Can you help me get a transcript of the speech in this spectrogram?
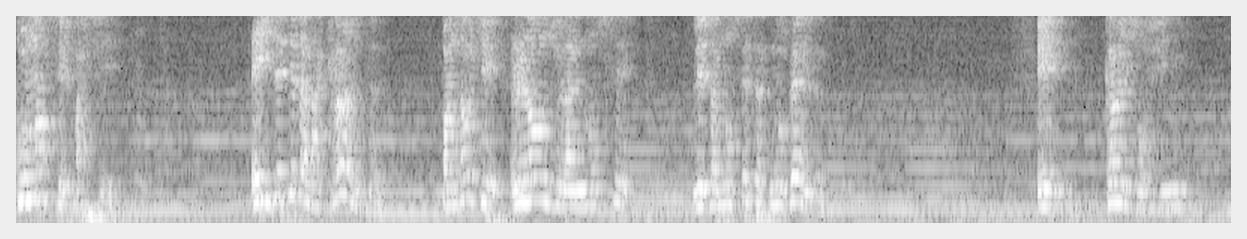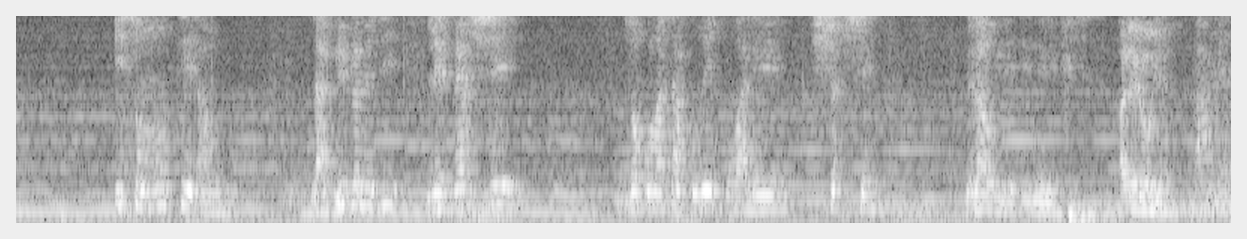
Comment c'est passé? Et ils étaient dans la crainte pendant que l'ange l'annonçait, les annonçait cette nouvelle. Et quand ils ont fini, ils sont montés là-haut. La Bible me dit, les bergers, ils ont commencé à courir pour aller chercher là où il était né le Christ. Alléluia. Amen.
